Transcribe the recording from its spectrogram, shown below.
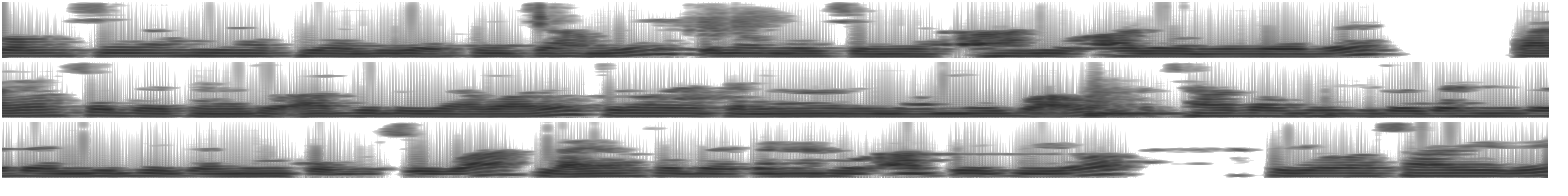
ကော်မရှင်များပြန်ပြီးတော့ပြင်ကြမယ်ကျွန်တော်မိတ်ဆွေများအားလုံးအားလုံးလည်းပဲ ဒါရောက်ဆက်တဲ့ကျွန်တော်တို့အားပေးလို့ရပါတယ်ကျွန်တော်ရဲ့ကဏ္ဍတွေမှာမဟုတ်ပါဘူးအခြားသောမိတ်ဆွေတို့တိုင်းနေတဲ့တဲ့မြေပြည်ကဏ္ဍကိုမဆိုပါလာရောက်ဆက်တဲ့ကျွန်တော်တို့အားပေးပြီးတော့အရောအစားလေးတွေ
